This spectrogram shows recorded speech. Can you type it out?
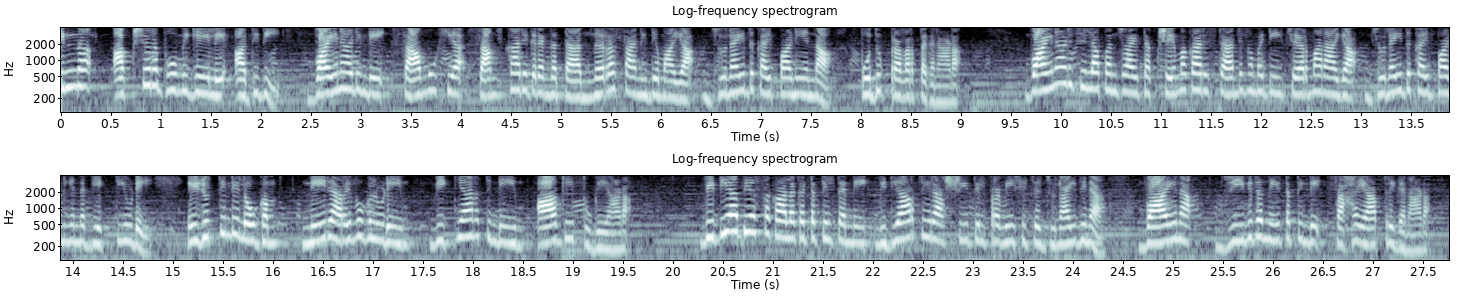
ഇന്ന് അക്ഷരഭൂമികയിലെ അതിഥി വയനാടിന്റെ സാമൂഹ്യ സാംസ്കാരിക രംഗത്ത് നിറസാന്നിധ്യമായ ജുനൈദ് കൈപ്പാണി എന്ന പൊതുപ്രവർത്തകനാണ്. വയനാട് ജില്ലാ പഞ്ചായത്ത് ക്ഷേമകാര്യ സ്റ്റാൻഡിംഗ് കമ്മിറ്റി ചെയർമാനായ ജുനൈദ് കൈപ്പാണി എന്ന വ്യക്തിയുടെ എഴുത്തിന്റെ ലോകം നേരറിവുകളുടെയും വിജ്ഞാനത്തിന്റെയും ആകെ തുകയാണ്. വിദ്യാഭ്യാസ കാലഘട്ടത്തിൽ തന്നെ വിദ്യാർത്ഥി രാഷ്ട്രീയത്തിൽ പ്രവേശിച്ച ജുനൈദിന് വായന ജീവിത നേട്ടത്തിന്റെ സഹയാത്രികനാണ്.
